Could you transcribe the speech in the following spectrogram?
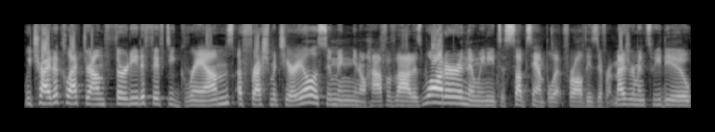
We try to collect around 30 to 50 grams of fresh material, assuming you know half of that is water, and then we need to subsample it for all these different measurements we do.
